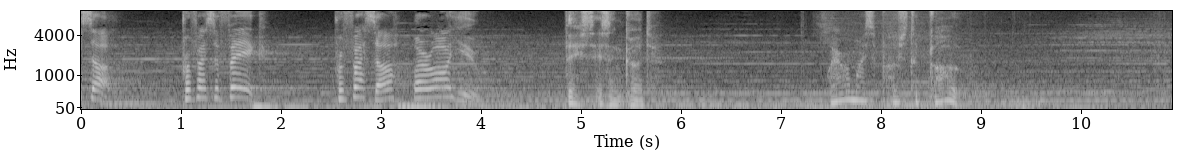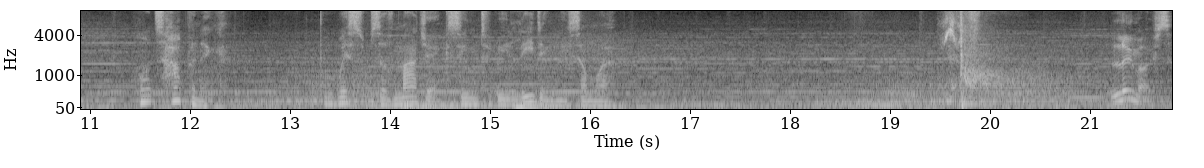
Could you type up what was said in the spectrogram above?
Professor! Professor Fig! Professor, where are you? This isn't good. Where am I supposed to go? What's happening? The wisps of magic seem to be leading me somewhere. Lumos.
